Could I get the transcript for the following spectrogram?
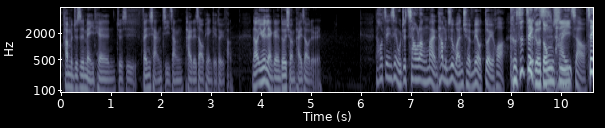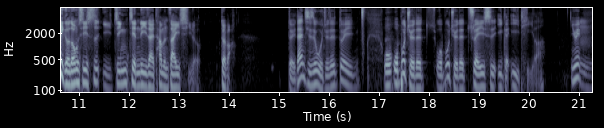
他们就是每天就是分享几张拍的照片给对方，然后因为两个人都是喜欢拍照的人。然后这件事情我觉得超浪漫，他们就是完全没有对话，可是这个东西，这个东西是已经建立在他们在一起了，对吧？对，但其实我觉得对我我不觉得我不觉得追是一个议题了，因为嗯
